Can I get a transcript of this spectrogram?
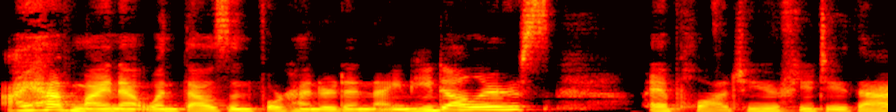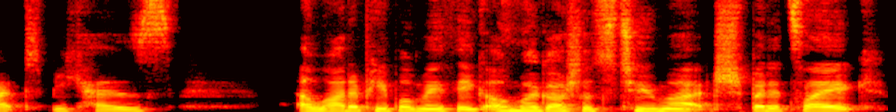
I have mine at $1,490. I applaud you if you do that because a lot of people may think, oh my gosh, that's too much. But it's like,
